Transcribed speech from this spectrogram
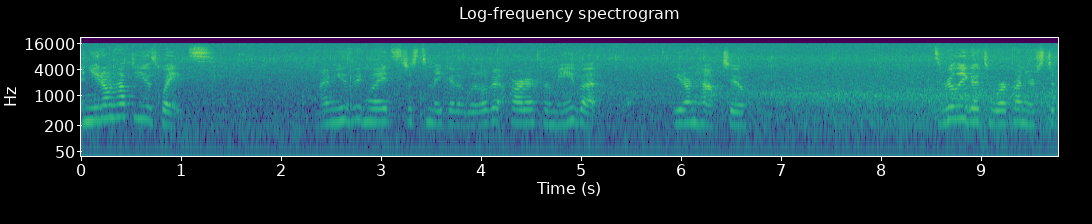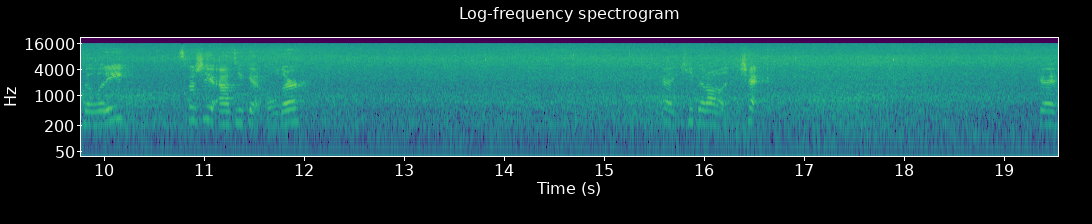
And you don't have to use weights. I'm using weights just to make it a little bit harder for me, but you don't have to. It's really good to work on your stability, especially as you get older. You gotta keep it all in check. Good.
